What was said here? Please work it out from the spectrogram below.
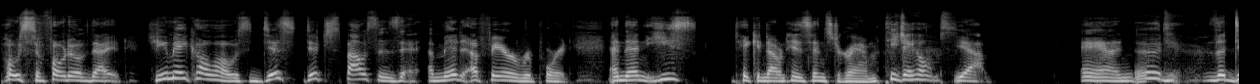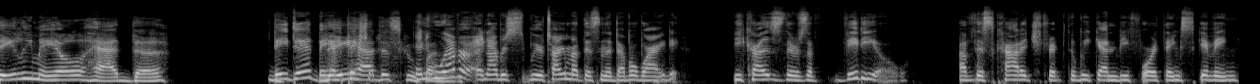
Post a photo of that GMA co-host dis, ditch spouses amid affair report, and then he's taken down his Instagram. TJ Holmes. Yeah, and oh, the Daily Mail had the They did. They, They had, had the scoop And whoever, this. and I was, we were talking about this in the double wide because there's a video of this cottage trip the weekend before Thanksgiving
